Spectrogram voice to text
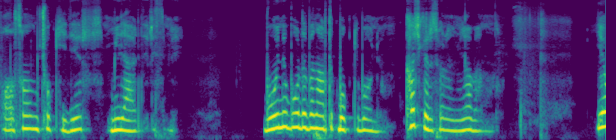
Falsom çok iyidir. Miller'dir ismi. Bu oyunu bu arada ben artık bok gibi oynuyorum. Kaç kere söyledim ya ben bunu. Ya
